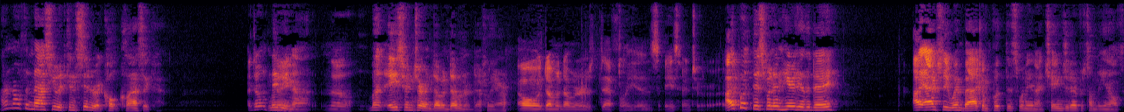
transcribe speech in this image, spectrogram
I don't know if The Mask you would consider a cult classic, I don't. Maybe think- not. No. but Ace Ventura and Dumb and Dumber definitely are. Oh, Dumb and Dumber is definitely is Ace Ventura. I put this one in here the other day. I actually went back and put this one in. I changed it up for something else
